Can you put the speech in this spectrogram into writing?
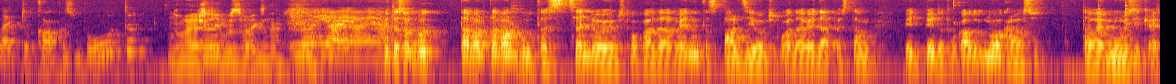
lai tu kaut kas būtu. Nu, ēršķiem uz zvaigznēm. Nu, jā, jā, jā. Jo tas varbūt tā var, tā var būt tas ceļojums kaut kādā veidā, nu, tas pārdzīvojums kaut kādā veidā, pēc tam pied- piedot kaut kādu nokrāsu tavai mūzikai.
